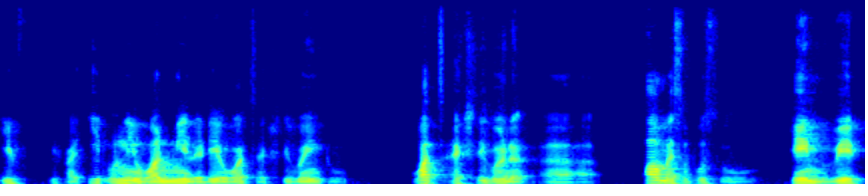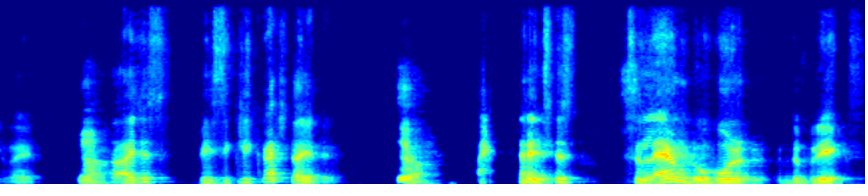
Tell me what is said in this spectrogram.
if if I eat only one meal a day, what's actually going to, what's actually going to, uh, how am I supposed to gain weight, right? yeah So I just basically crash dieted. yeah I just slammed the whole the brakes,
